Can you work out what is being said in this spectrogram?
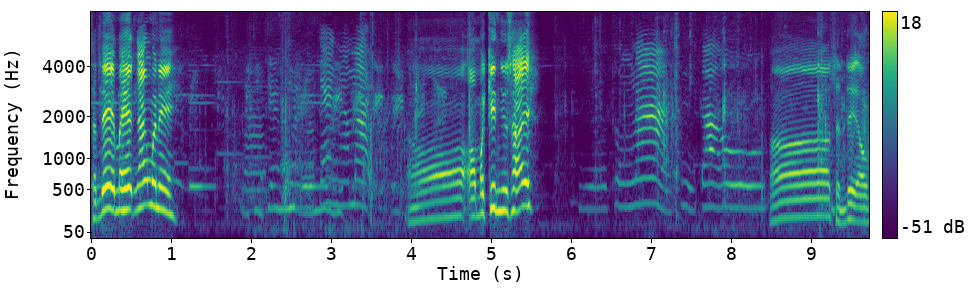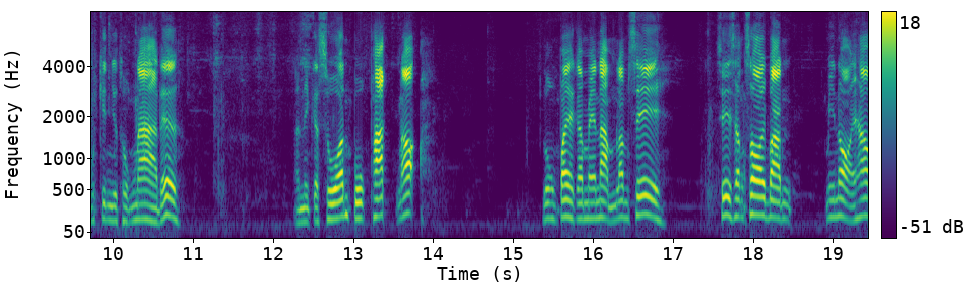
สันเดย์มาเฮ็ดหยังมื้อนี่แกงน้ำใหม่อ๋อออกมากินอยู่ไสอยู่ทงหน้าคือเก่าอ๋อสันเดย์ออกมากินอยู่ทงนาเด้ออันนี้ก็สวนปลูกผักเนาะลงไปกับแม่น้ำลำเซเซสังซอยบ้านมีหน่อยเฮา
